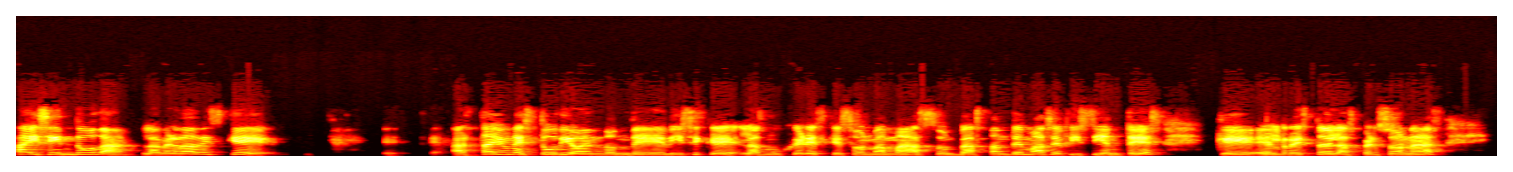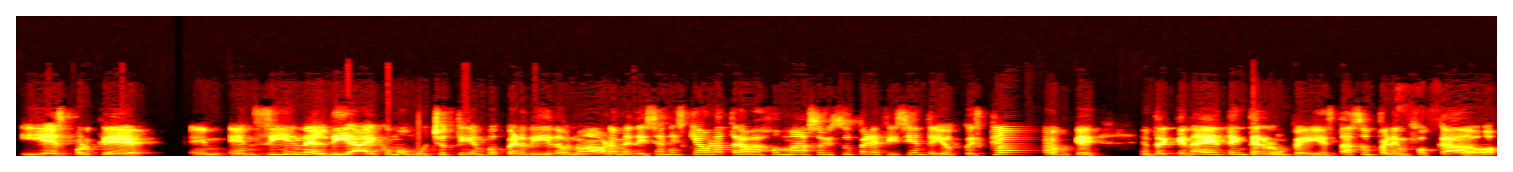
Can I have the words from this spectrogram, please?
Ay, sin duda. La verdad es que hasta hay un estudio en donde dice que las mujeres que son mamás son bastante más eficientes que el resto de las personas y es porque en, sí en el día hay como mucho tiempo perdido, ¿no? Ahora me dicen, es que ahora trabajo más, soy súper eficiente. yo, pues claro, porque entre que nadie te interrumpe y estás súper enfocado,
